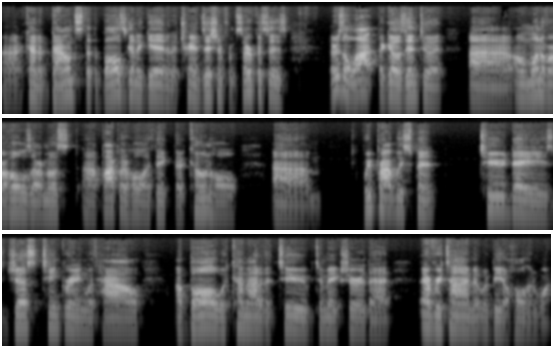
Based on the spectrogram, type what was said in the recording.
uh, kind of bounce that the ball's going to get, and the transition from surfaces, there's a lot that goes into it. Uh, on one of our holes, our most uh, popular hole, I think the cone hole, um, we probably spent two days just tinkering with how a ball would come out of the tube to make sure that every time it would be a hole in one.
